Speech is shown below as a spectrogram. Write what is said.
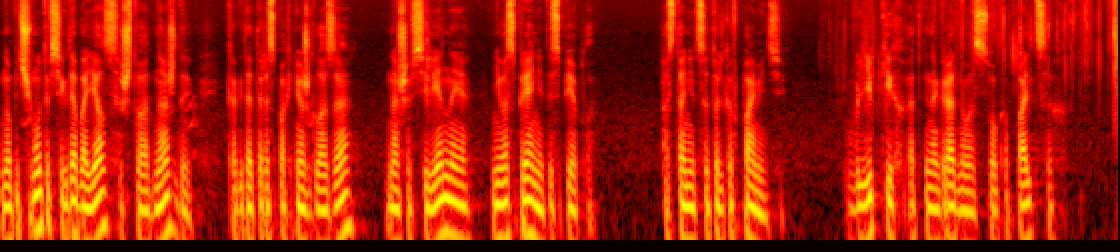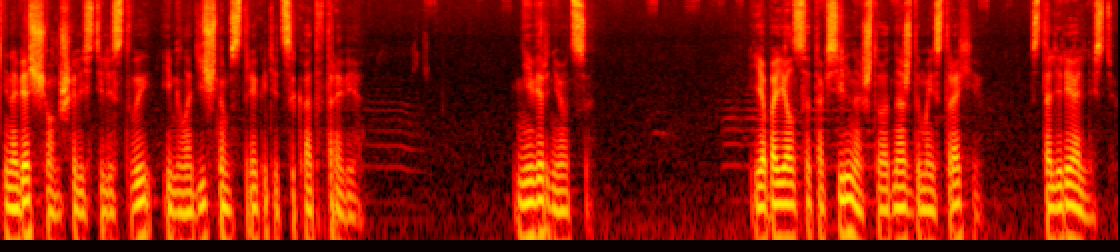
Но почему-то всегда боялся, что однажды, когда ты распахнешь глаза, наша Вселенная не воспрянет из пепла. Останется только в памяти. В липких от виноградного сока пальцах, ненавязчивом шелесте листвы и мелодичном стрекоте цикад в траве. Не вернется — я боялся так сильно, что однажды мои страхи стали реальностью.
